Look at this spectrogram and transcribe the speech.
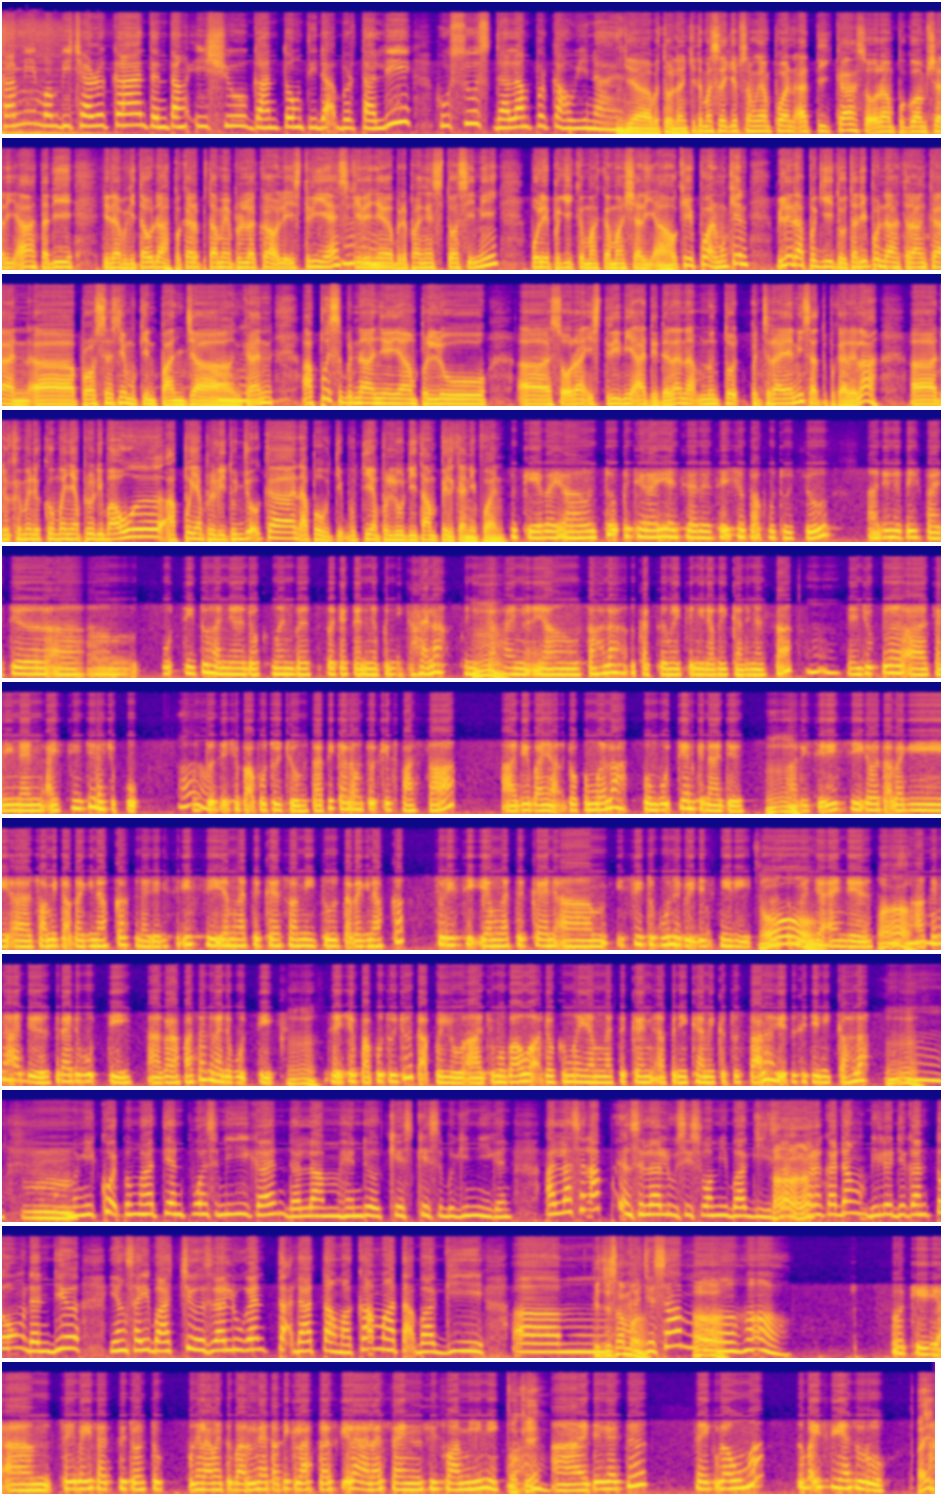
Kami membicarakan tentang isu gantung tidak bertali khusus dalam perkahwinan. Ya betul dan kita masih lagi bersama dengan Puan Atikah seorang peguam syariah tadi dia dah beritahu dah perkara pertama yang perlu dilakukan oleh isteri eh sekiranya mm-hmm. berdepan dengan situasi ini boleh pergi ke mahkamah syariah. Okey puan mungkin bila dah pergi tu tadi pun dah terangkan uh, prosesnya mungkin panjang mm-hmm. kan apa sebenarnya yang perlu uh, seorang isteri ni ada dalam nak menuntut penceraian ni satu perkara lah uh, dokumen-dokumen yang perlu dibawa apa yang perlu ditunjukkan apa bukti-bukti yang perlu ditampilkan ni puan. Okey baik uh, untuk perceraian secara Seksyen 47 uh, dia lebih pada um, bukti tu hanya dokumen ber- berkaitan dengan pernikahan lah pernikahan hmm. yang sah lah kata mereka ni dah berikan dengan sah Mm-mm. dan juga uh, salinan IC je dah cukup Ah. untuk Seksyen 47 tapi kalau untuk kes fasa uh, dia banyak dokumen lah. Pembuktian kena ada. Mm-mm. uh, risik-risik. Kalau tak bagi uh, suami tak bagi nafkah kena ada risik-risik. Yang mengatakan suami tu tak bagi nafkah tu risik yang mengatakan um, isteri tu guna duit dia sendiri Oh. untuk belanjaan dia uh, kena ada kena ada bukti uh, kalau fasa kena ada bukti. Seksyen 47 tak perlu uh, cuma bawa dokumen yang mengatakan uh, pernikahan mereka tu sah lah iaitu sijil nikah lah. Hmm. hmm. Mengikut pemerhatian puan sendiri kan dalam handle kes-kes sebegini kan alasan apa yang selalu si suami bagi Ha, selalu lah. kadang-kadang bila dia gantung dan dia yang saya baca selalu kan tak datang mahkamah tak bagi um, Kerjasama. kerjasama Ha, ha. Okey, um, saya bagi satu contoh pengalaman terbaru ni tapi kelakar sikit lah alasan si suami ni. Okey. Uh, dia kata, saya keluar rumah sebab isteri yang suruh. Ai.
